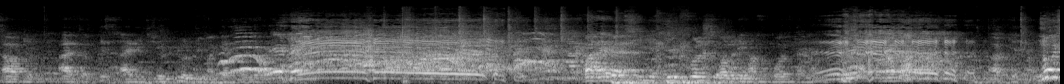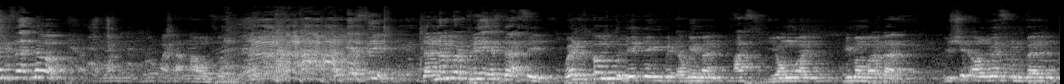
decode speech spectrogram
Okay. Uh, so this I think you will be my guest. But I bet she is beautiful, she already has a boyfriend. okay. No, she said no! Someone broke my heart now also. okay, see, the number three is that, see, when it comes to dating with a woman, as young man, remember that you should always invent,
